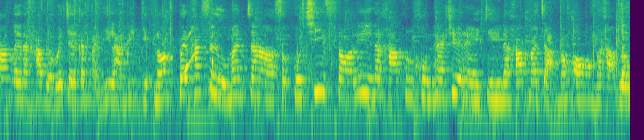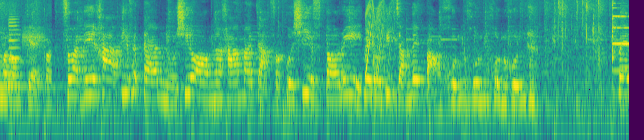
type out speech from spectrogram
มากๆเลยนะครับเดี๋ยวไว้เจอกันใหม่ที่ร้านพี่กิฟต์เนาะเป็นพัสดุมาจากสกูชี่สตอรี่นะครับคุณคุณแฮชชื่อในไอจีนะครับมาจากน้องออมนะครับเรามาลองแกะก่อนสวัสดีค่ะ พี่สแตมหนูชื่อออมนะคะ มาจากสกูชี่สตอรี่ไม่รู้พี่จำได้เปล่าคุ้นคุ้นคุ้นคุ้นเป็น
